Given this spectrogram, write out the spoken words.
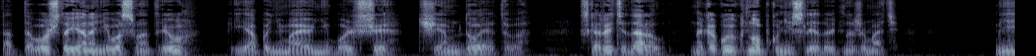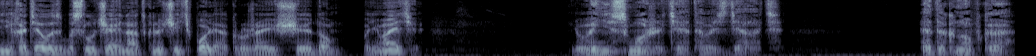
«От того, что я на него смотрю, я понимаю не больше, чем до этого. Скажите, Даррелл, на какую кнопку не следует нажимать? Мне не хотелось бы случайно отключить поле, окружающее дом, понимаете?» «Вы не сможете этого сделать». Эта кнопка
